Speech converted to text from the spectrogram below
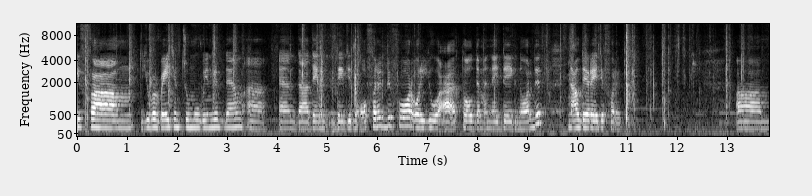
if um, you were waiting to move in with them uh, and uh, then they didn't offer it before or you uh, told them and they, they ignored it now they're ready for it. Um,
